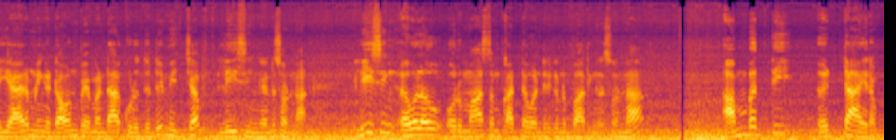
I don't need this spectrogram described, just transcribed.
ஐயாயிரம் நீங்கள் டவுன் பேமெண்ட்டாக கொடுத்துட்டு மிச்சம் லீசிங்னு சொன்னான். லீசிங் எவ்வளோ ஒரு மாதம் கட்ட வேண்டியிருக்குன்னு பார்த்தீங்கன்னு சொன்னால் ஐம்பத்தி எட்டாயிரம்.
